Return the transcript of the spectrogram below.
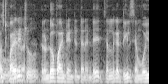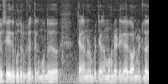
First point. రెండో పాయింట్ ఏంటంటేనండి జనరల్గా డీల్స్ ఎంఓయూస్ ఏది కుదుర్చు ఇంతకు ముందు జగన్ జగన్మోహన్ రెడ్డి గారు గవర్నమెంట్లో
